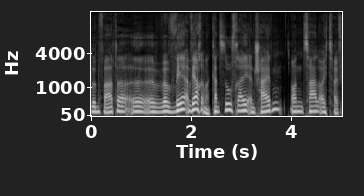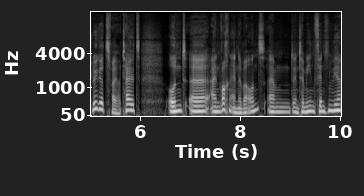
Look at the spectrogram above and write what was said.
einen Vater, wer, wer auch immer. Kannst du frei entscheiden und zahl euch zwei Flüge, zwei Hotels und äh, ein Wochenende bei uns. Ähm, den Termin finden wir.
